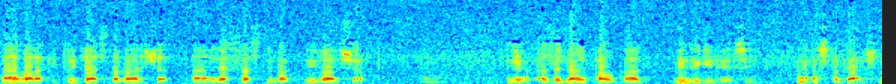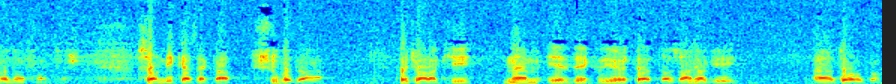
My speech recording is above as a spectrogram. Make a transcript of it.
Valaki tudja ezt a verset? Yasasti Bhakti verset. Ez egy nagy paupád mindig idézi ezt a vers, nagyon fontos. Szóval mik ezek a subada, hogy valaki nem érdekli őtet az anyagi uh, dolgok.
